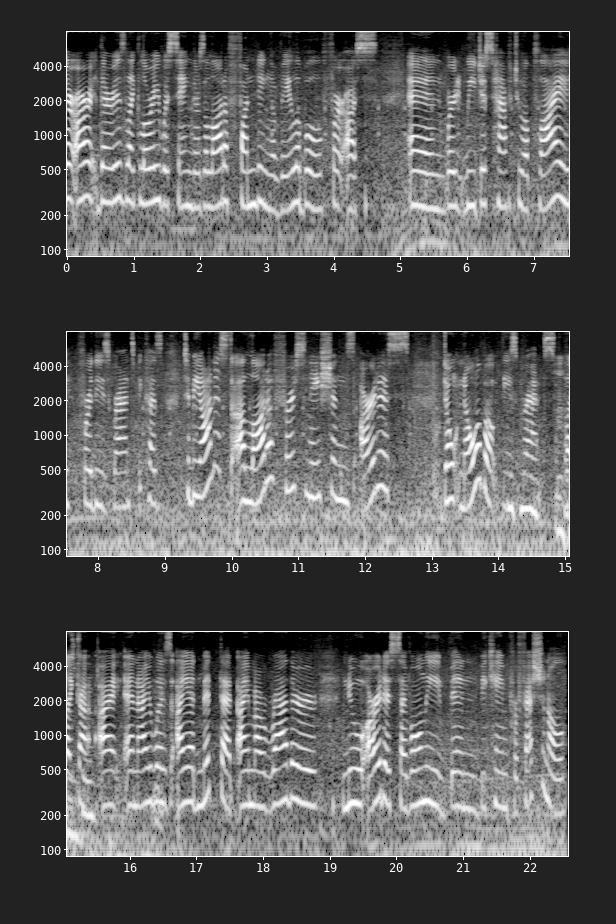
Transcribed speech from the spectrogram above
there are there is like Lori was saying there's a lot of funding available for us and we we just have to apply for these grants because to be honest a lot of First Nations artists don't know about these mm-hmm. grants. Mm-hmm. Like I, I, and I was I admit that I'm a rather new artist. I've only been became professional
